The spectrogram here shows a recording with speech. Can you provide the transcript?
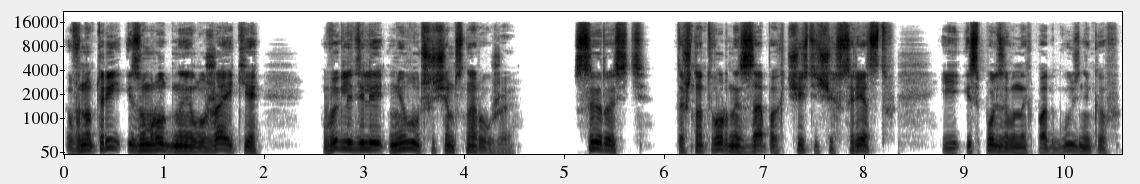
Внутри изумрудные лужайки выглядели не лучше, чем снаружи. Сырость, тошнотворный запах чистящих средств и использованных подгузников,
